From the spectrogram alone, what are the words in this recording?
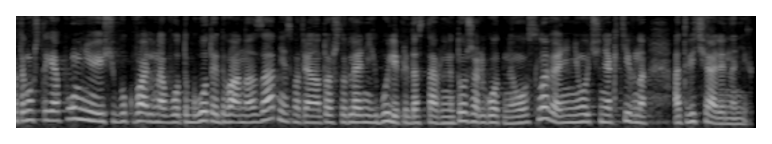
Потому что я помню еще буквально вот год и два назад, несмотря на то, что для них были предоставлены тоже льготные условия, они не очень активно отвечали на них.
